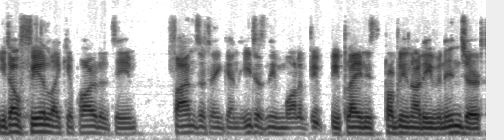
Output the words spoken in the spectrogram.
you don't feel like you're part of the team. Fans are thinking he doesn't even want to be, be playing. He's probably not even injured.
